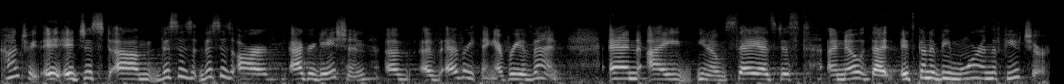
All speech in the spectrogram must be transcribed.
country. It, it just um, this is this is our aggregation of, of everything, every event. And I, you know, say as just a note that it's going to be more in the future.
